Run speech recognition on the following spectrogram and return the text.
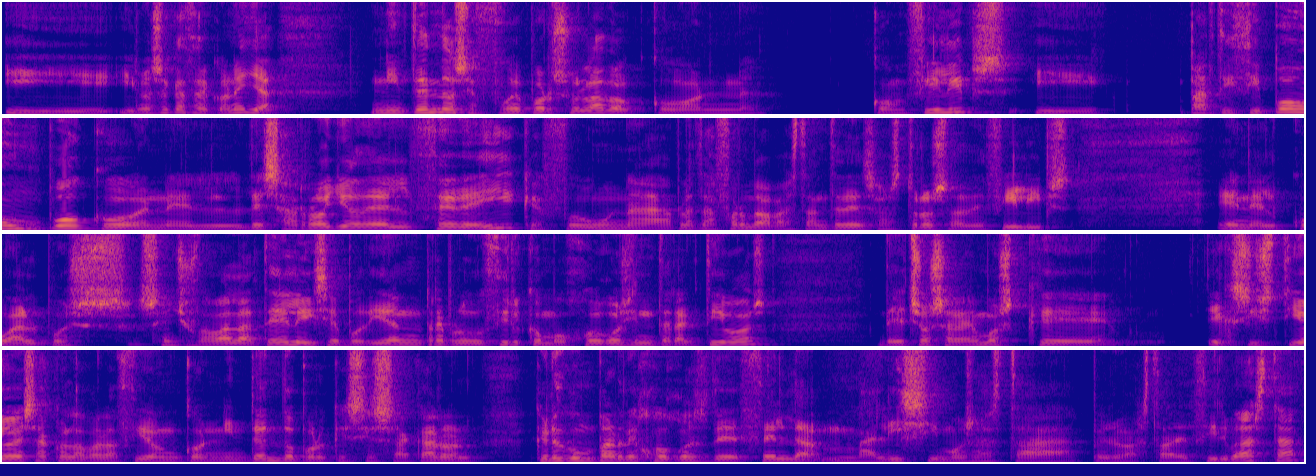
y, no sé qué hacer con ella. Nintendo se fue por su lado con, con Philips y participó un poco en el desarrollo del CDI, que fue una plataforma bastante desastrosa de Philips, en el cual pues, se enchufaba la tele y se podían reproducir como juegos interactivos. De hecho, sabemos que existió esa colaboración con Nintendo porque se sacaron, creo que un par de juegos de Zelda malísimos hasta, pero hasta decir basta.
